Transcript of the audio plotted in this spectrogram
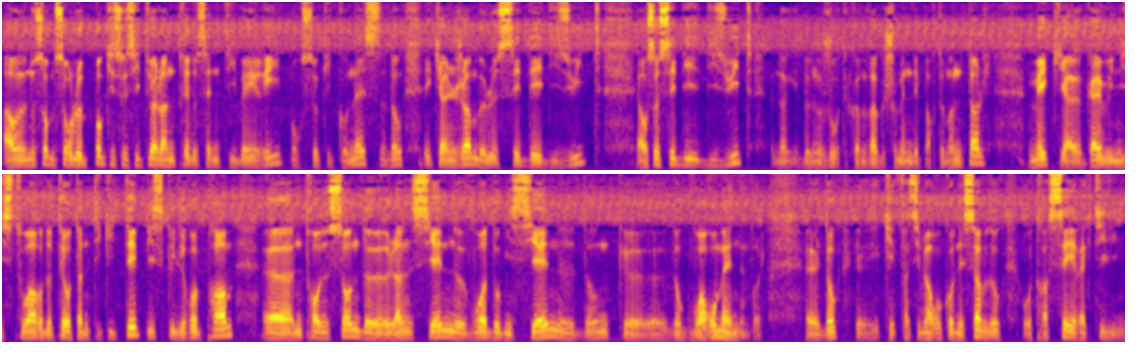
Nous sommes sur le pont qui se situe à l'entrée de Saint-Ibéry, pour ceux qui connaissent, donc, et qui enjambe le CD18. Alors ce CD18, de nos jours, c'est comme vague chemin départemental, mais qui a quand même une histoire de très haute antiquité, puisqu'il reprend euh, un tronçon de l'ancienne voie domitienne, donc, euh, donc voie romaine, donc, qui est facilement reconnaissable donc, au tracé rectiligne.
